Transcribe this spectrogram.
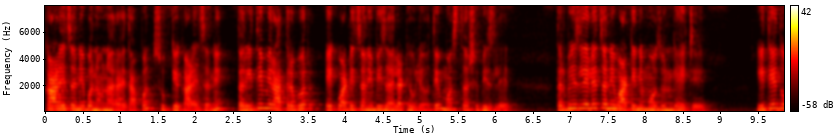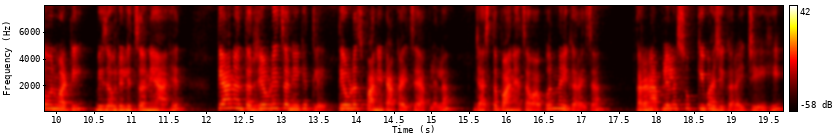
काळे चणे बनवणार आहेत आपण. सुके काळे चणे. तर इथे मी रात्रभर एक वाटी चणे भिजायला ठेवले होते. मस्त असे भिजलेत. तर भिजलेले चणे वाटीने मोजून घ्यायचे. आहेत इथे दोन वाटी भिजवलेले चणे आहेत. त्यानंतर जेवढे चणे घेतले तेवढंच पाणी टाकायचं आहे आपल्याला. जास्त पाण्याचा वापर नाही करायचा कारण आपल्याला सुक्की भाजी करायची आहे ही.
